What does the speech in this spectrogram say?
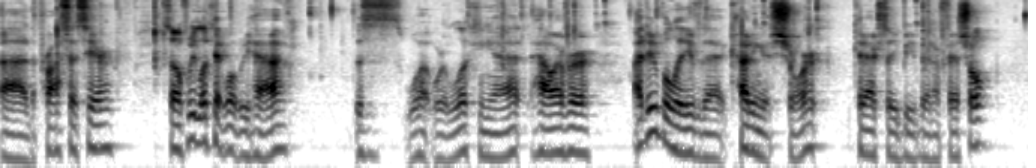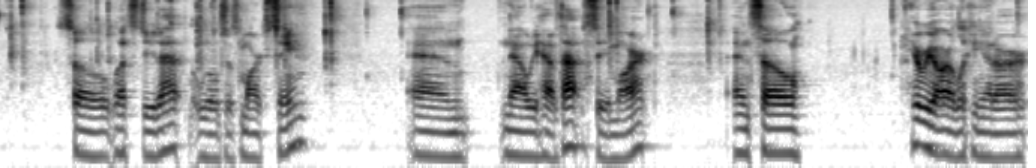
uh, the process here. So if we look at what we have, this is what we're looking at. However, I do believe that cutting it short could actually be beneficial. So let's do that. We'll just mark scene. And now we have that scene marked. And so here we are looking at our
